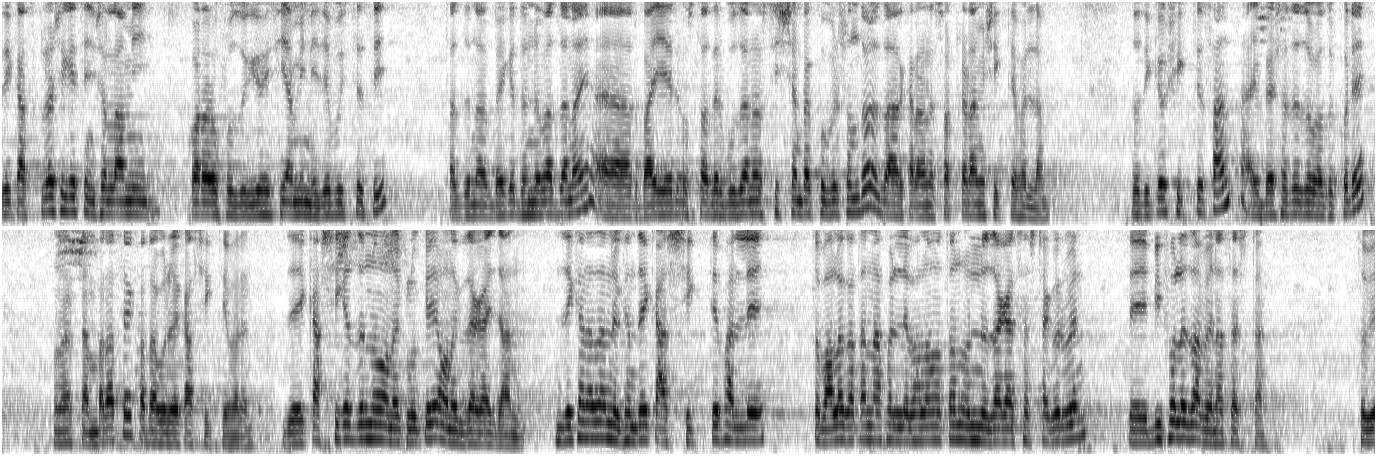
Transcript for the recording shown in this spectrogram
যে কাজগুলো শিখেছি ইনশাল্লাহ আমি করার উপযোগী হয়েছি, আমি নিজে বুঝতেছি। তার জন্য ভাইকে ধন্যবাদ জানাই। আর ভাইয়ের ওস্তাদের বোঝানোর সিস্টেমটা খুবই সুন্দর, যার কারণে শর্টকাট আমি শিখতে পারলাম। যদি কেউ শিখতে চান ভাইয়ের সাথে যোগাযোগ করে ওনার নাম্বার আছে, কথা বলে কাজ শিখতে পারেন। যে কাজ শেখার জন্য অনেক লোকে অনেক জায়গায় যান। যেখানে যান ওইখান থেকে কাজ শিখতে পারলে তো ভালো কথা না পারলে ভালো মতন অন্য জায়গায় চেষ্টা করবেন। তো বিফলে যাবে না চেষ্টা। তবে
